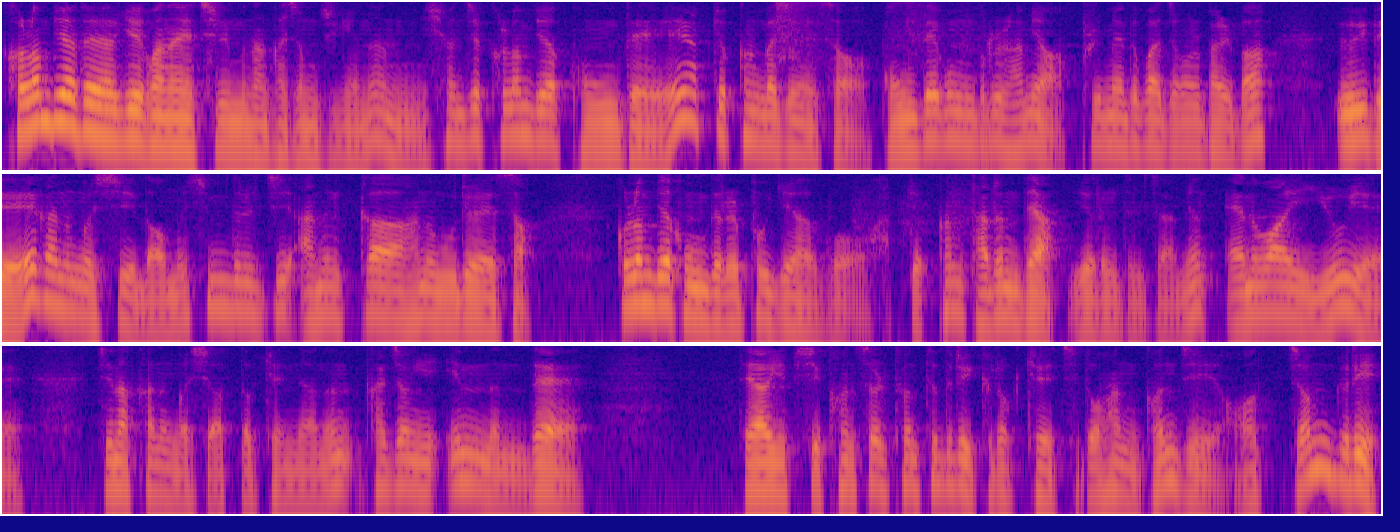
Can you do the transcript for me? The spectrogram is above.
컬럼비아 대학에 관해 질문한 가정 중에는 현재 컬럼비아 공대에 합격한 가정에서 공대 공부를 하며 pre-med 과정을 밟아 의대에 가는 것이 너무 힘들지 않을까 하는 우려에서 컬럼비아 공대를 포기하고 합격한 다른 대학 예를 들자면 NYU에 진학하는 것이 어떻겠냐는 가정이 있는데 대학 입시 컨설턴트들이 그렇게 지도한 건지 어쩜 그리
